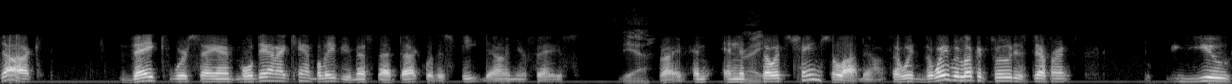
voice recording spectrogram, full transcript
duck, they were saying, "Well, Dan, I can't believe you missed that duck with his feet down in your face." Yeah. Right. And and right. It's, so it's changed a lot now. So we, the way we look at food is different. You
